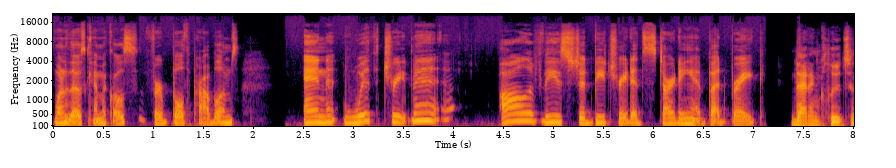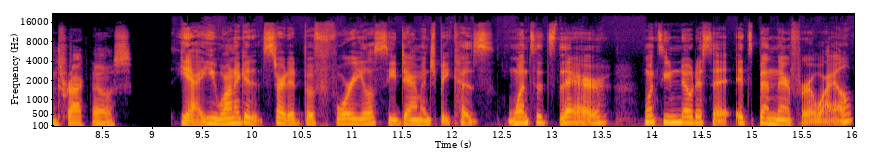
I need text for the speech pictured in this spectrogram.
one of those chemicals for both problems. And with treatment, all of these should be treated starting at bud break. That includes anthracnose. Yeah, you want to get it started before you'll see damage because once it's there, once you notice it, it's been there for a while.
